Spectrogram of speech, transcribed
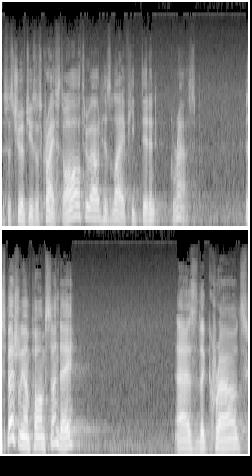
This is true of Jesus Christ. All throughout his life, he didn't grasp. Especially on Palm Sunday, as the crowds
